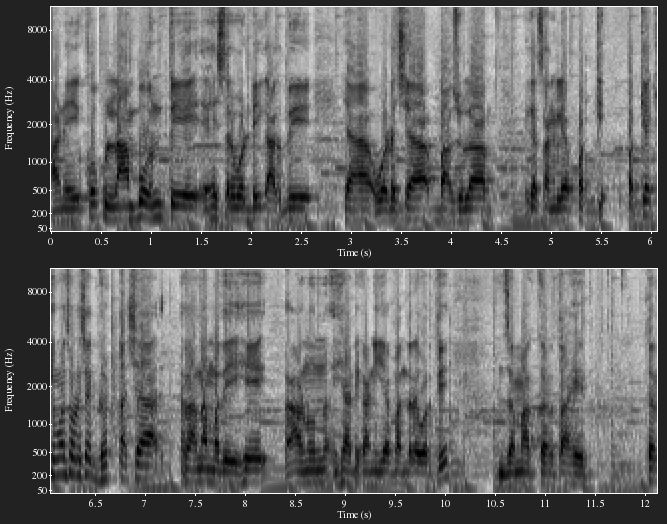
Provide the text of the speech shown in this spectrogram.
आणि खूप लांबून ते हे सर्व ढीग अगदी या वडाच्या बाजूला एका चांगल्या पक्के पक्क्या किंवा थोड्याशा घट्ट अशा रानामध्ये हे आणून ह्या ठिकाणी या बंदरावरती जमा करत आहेत. तर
